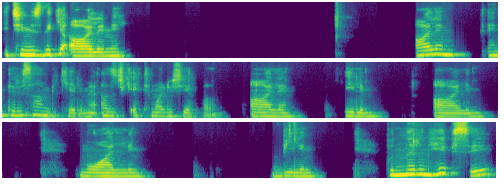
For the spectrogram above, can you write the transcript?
İçimizdeki alemi. Alem enteresan bir kelime. Azıcık etimoloji yapalım. Alem, ilim, alim, muallim, bilim. Bunların hepsi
